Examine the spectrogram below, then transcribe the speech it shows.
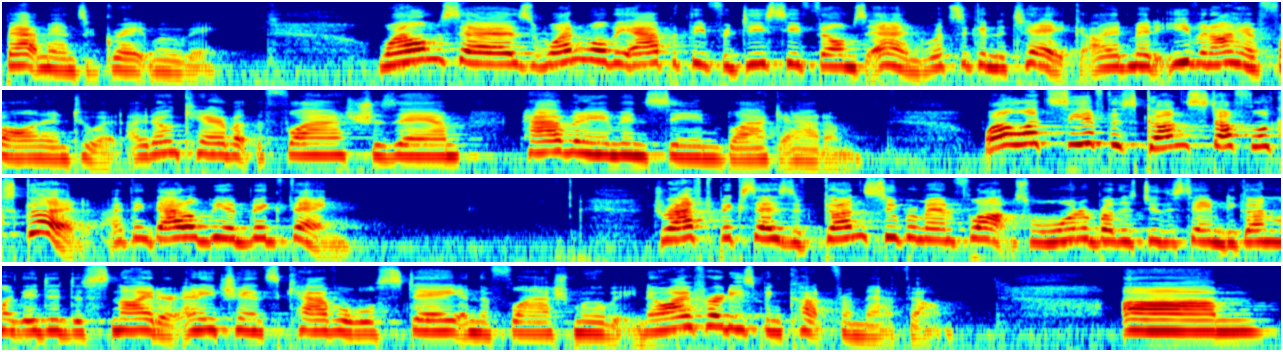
Batman's a great movie. Whelm says, When will the apathy for DC films end? What's it going to take? I admit, even I have fallen into it. I don't care about The Flash, Shazam, haven't even seen Black Adam. Well, let's see if this gun stuff looks good. I think that'll be a big thing. Draft Pick says if Gunn Superman flops, will Warner Brothers do the same to Gunn like they did to Snyder? Any chance Cavill will stay in the Flash movie? Now, I've heard he's been cut from that film. Um,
